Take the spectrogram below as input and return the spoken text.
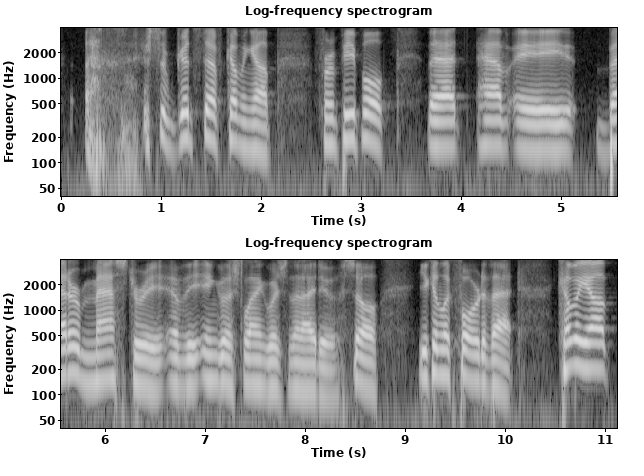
there's some good stuff coming up from people that have a better mastery of the English language than I do. So you can look forward to that. Coming up,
